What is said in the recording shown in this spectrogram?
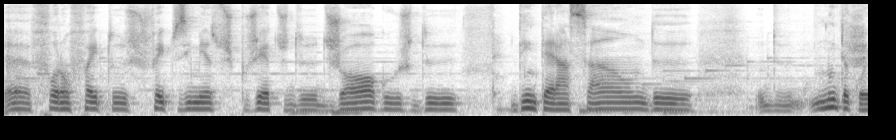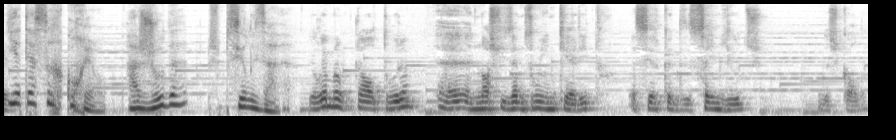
Uh, foram feitos, feitos imensos projetos de, de jogos, de, de interação, de, de muita coisa. E até se recorreu à ajuda especializada. Eu lembro-me que na altura eh, nós fizemos um inquérito a cerca de 100 miúdos da escola,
